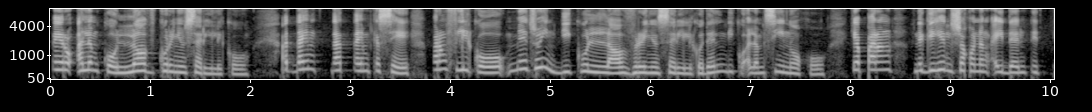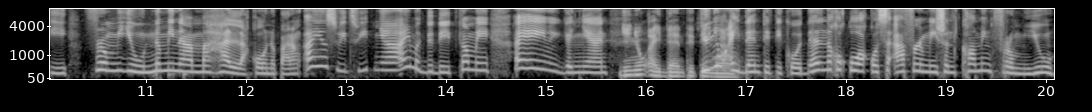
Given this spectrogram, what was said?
Pero alam ko, love ko rin yung sarili ko. At time, that time kasi, parang feel ko, medyo hindi ko love rin yung sarili ko dahil hindi ko alam sino ko. Kaya parang naghihinge ako ng identity from you na minamahal ako na parang, ay, ang sweet-sweet niya, ay, magde-date kami, ay, ganyan. Yun yung identity Yun mo. yung identity ko dahil nakukuha ko sa affirmation coming from you.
